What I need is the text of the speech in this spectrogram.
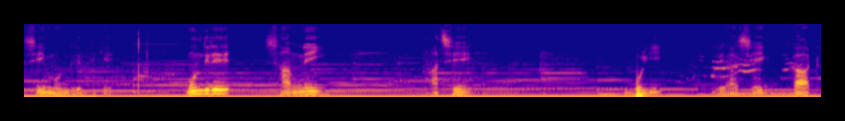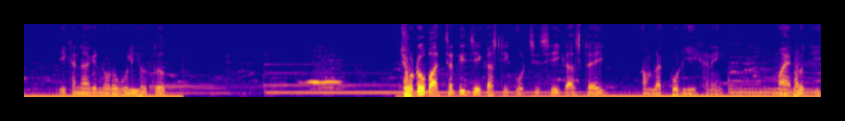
সেই মন্দিরের দিকে। মন্দিরের সামনেই আছে বলি দেওয়া সেই কাঠ, এখানে আগে নরবলি হতো। ছোট বাচ্চাটি যে কাজটি করছে, সেই কাজটাই আমরা করি এখানে মায়ের প্রতি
